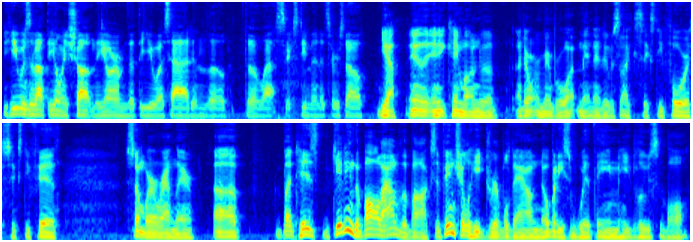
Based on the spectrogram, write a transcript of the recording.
He was about the only shot in the arm that the US had in the the last 60 minutes or so. Yeah, and, and he came on to, I don't remember what minute. It was like 64th, 65th, somewhere around there. Uh, but his getting the ball out of the box, eventually he'd dribble down. Nobody's with him. He'd lose the ball.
